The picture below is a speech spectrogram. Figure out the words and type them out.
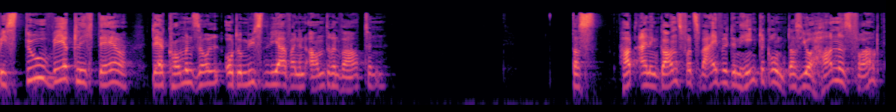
bist du wirklich der, der kommen soll, oder müssen wir auf einen anderen warten? Das hat einen ganz verzweifelten Hintergrund, dass Johannes fragt,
